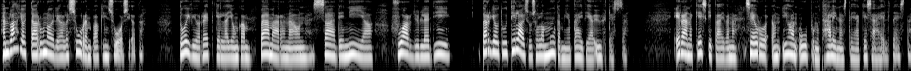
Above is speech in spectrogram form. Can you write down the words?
Hän lahjoittaa runoilijalle suurempaakin suosiota. Toivio retkellä, jonka päämääränä on Saint-Denis ja Foire du Ledi, tarjoutui tilaisuus olla muutamia päiviä yhdessä. Eräänä keskipäivänä seurue on ihan uupunut hälinästä ja kesähelteestä.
